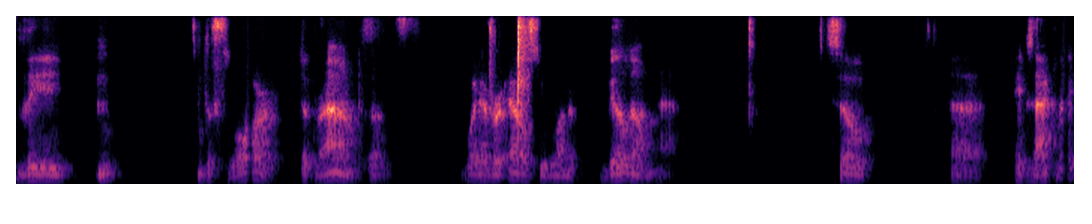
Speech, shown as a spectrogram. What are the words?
the the floor, the ground of whatever else you want to build on that. So, uh, exactly,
